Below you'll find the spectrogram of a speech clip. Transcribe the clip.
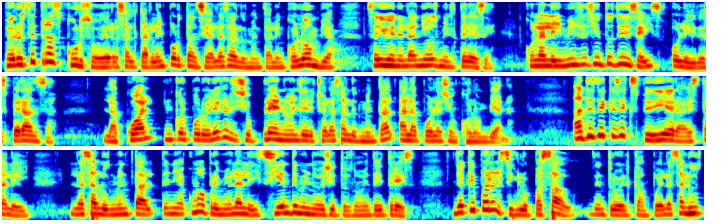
Pero este transcurso de resaltar la importancia de la salud mental en Colombia se dio en el año 2013, con la Ley 1616 o Ley de Esperanza, la cual incorporó el ejercicio pleno del derecho a la salud mental a la población colombiana. Antes de que se expediera esta ley, la salud mental tenía como premio la Ley 100 de 1993, ya que para el siglo pasado, dentro del campo de la salud,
